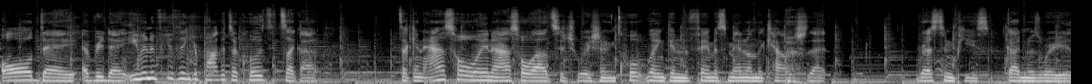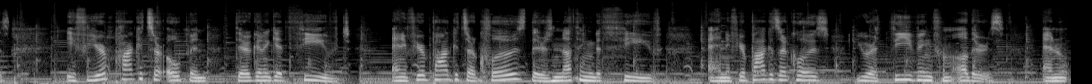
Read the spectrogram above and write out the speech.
all day, every day. Even if you think your pockets are closed, it's like a it's like an asshole in, asshole out situation. Quote Lincoln, the famous man on the couch that rest in peace, God knows where he is. If your pockets are open, they're gonna get thieved. And if your pockets are closed, there's nothing to thieve. And if your pockets are closed, you are thieving from others. And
